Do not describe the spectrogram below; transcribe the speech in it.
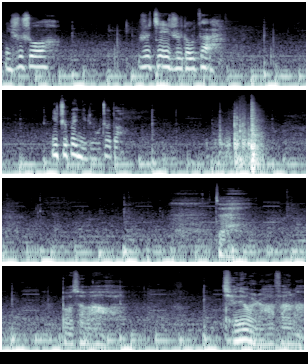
你是说，日记一直都在，一直被你留着的？保存完好。前天晚上还翻了，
